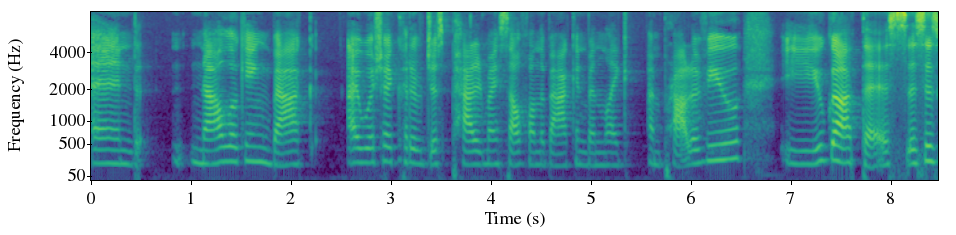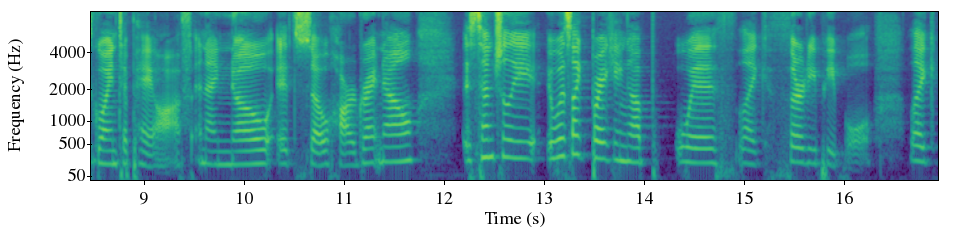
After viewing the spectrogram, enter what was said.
And now looking back, I wish I could have just patted myself on the back and been like, I'm proud of you. You got this. This is going to pay off. And I know it's so hard right now. Essentially, it was like breaking up with like 30 people. Like,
